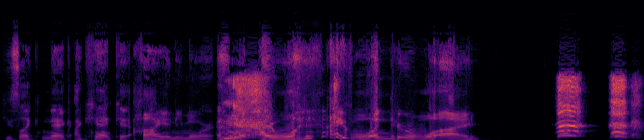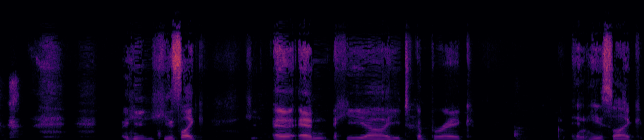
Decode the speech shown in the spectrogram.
he's like nick i can't get high anymore I'm like, i won- i wonder why he, he's like he- and, and he uh he took a break and he's like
